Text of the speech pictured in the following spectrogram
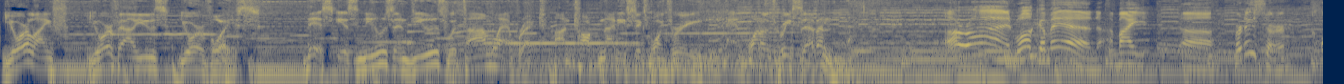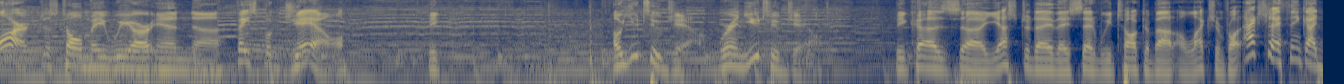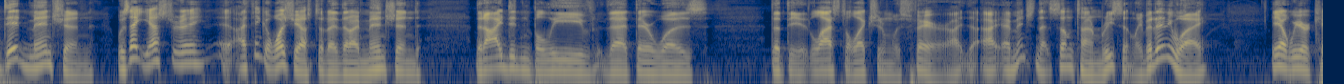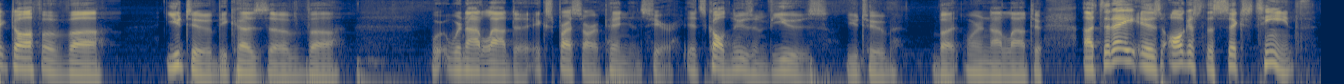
Your life, your values, your voice. This is News and Views with Tom Lamprecht on Talk 96.3 and 1037. All right, welcome in. My uh, producer, Clark, just told me we are in uh, Facebook jail. Be- oh, YouTube jail. We're in YouTube jail because uh, yesterday they said we talked about election fraud. Actually, I think I did mention, was that yesterday? I think it was yesterday that I mentioned – that I didn't believe that there was that the last election was fair. I, I, I mentioned that sometime recently, but anyway, yeah, we are kicked off of uh, YouTube because of uh, we're not allowed to express our opinions here. It's called News and Views YouTube, but we're not allowed to. Uh, today is August the sixteenth.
